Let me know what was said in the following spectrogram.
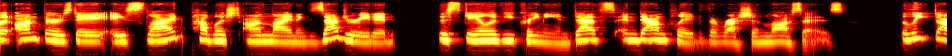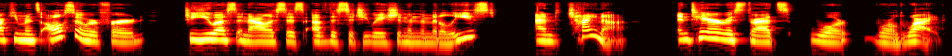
but on Thursday, a slide published online exaggerated the scale of Ukrainian deaths and downplayed the Russian losses. The leaked documents also referred to U.S. analysis of the situation in the Middle East and China and terrorist threats worldwide.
